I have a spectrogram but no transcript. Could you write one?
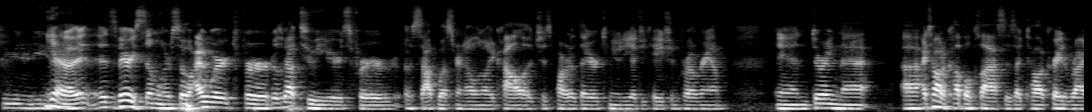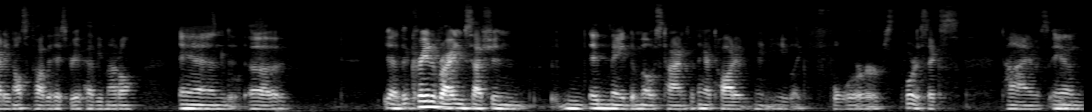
community? Yeah, it, it's very similar. So I worked for it was about two years for a Southwestern Illinois college as part of their community education program, and during that. Uh, I taught a couple classes. I taught creative writing, also taught the history of heavy metal and uh, yeah, the creative writing session it made the most times. I think I taught it maybe like four four to six times, and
